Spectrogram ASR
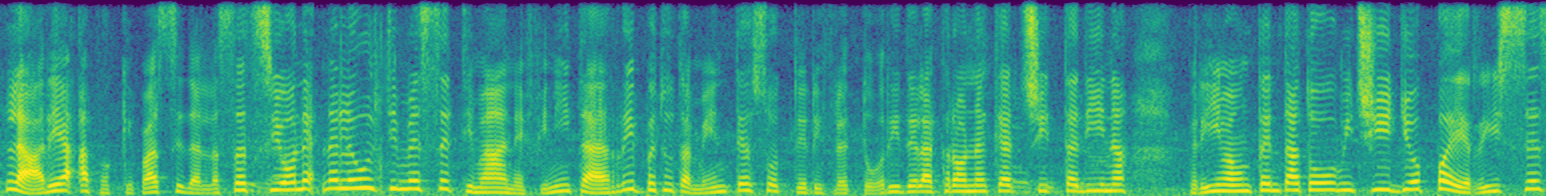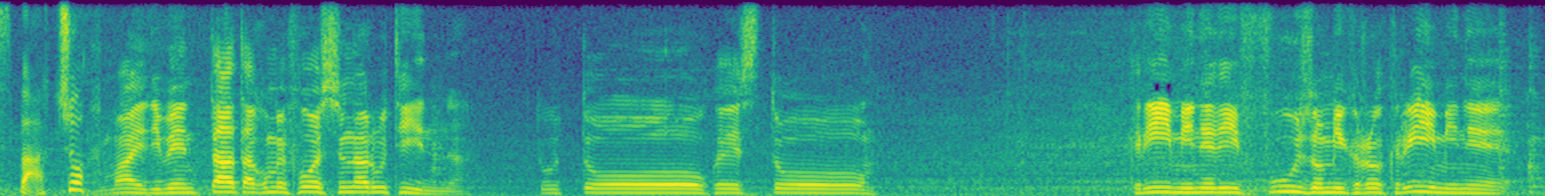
L'area, a pochi passi dalla stazione, nelle ultime settimane è finita ripetutamente sotto i riflettori della cronaca cittadina. Prima un tentato omicidio, poi risse e spaccio. Ormai è diventata come fosse una routine. Tutto questo crimine diffuso, microcrimine,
